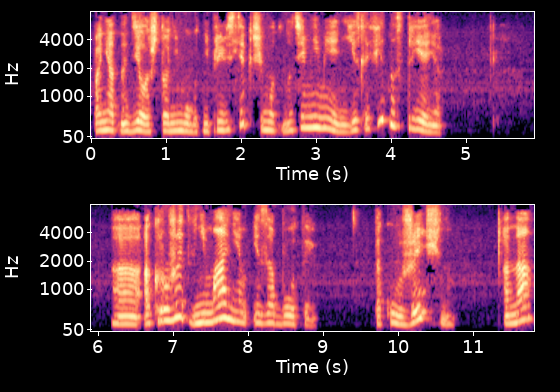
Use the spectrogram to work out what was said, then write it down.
Понятное дело, что они могут не привести к чему-то, но тем не менее, если фитнес-тренер э, окружит вниманием и заботой такую женщину, она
